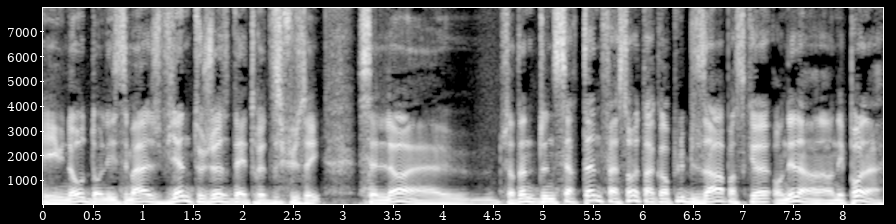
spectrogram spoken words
et une autre dont les images viennent tout juste d'être diffusées. Celle-là, euh, d'une certaine façon, est encore plus bizarre parce que on est dans, on n'est pas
